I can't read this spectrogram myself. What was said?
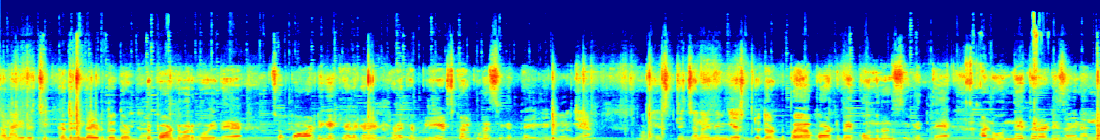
ಚೆನ್ನಾಗಿದೆ. ಚಿಕ್ಕದ್ರಿಂದ ಹಿಡಿದು ದೊಡ್ಡ ಪಾಟ್ವರೆಗೂ ಇದೆ. ಸೊ ಪಾಟಿಗೆ ಕೆಳಗಡೆ ಇಟ್ಕೊಳ್ಳೋಕ್ಕೆ ಪ್ಲೇಟ್ಸ್ಗಳು ಕೂಡ ಸಿಗುತ್ತೆ ಇಲ್ಲಿ ನಿಮಗೆ. ನೋಡಿ, ಎಷ್ಟು ಚೆನ್ನಾಗಿದೆ ನಿಮಗೆ ಎಷ್ಟು ದೊಡ್ಡ ಪಾಟ್ ಬೇಕು ಅಂದ್ರೂ ಸಿಗುತ್ತೆ. ಆ್ಯಂಡ್ ಒಂದೇ ಥರ ಡಿಸೈನ್ ಅಲ್ಲ.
